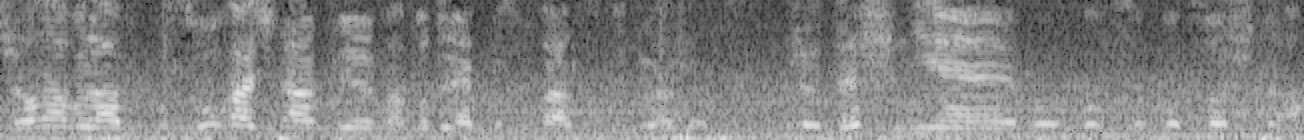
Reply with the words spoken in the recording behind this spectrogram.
że ona wolałaby posłuchać najpierw, a potem jak posłuchała, to stwierdziła, że, że też nie, bo, bo, co, bo coś tam.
